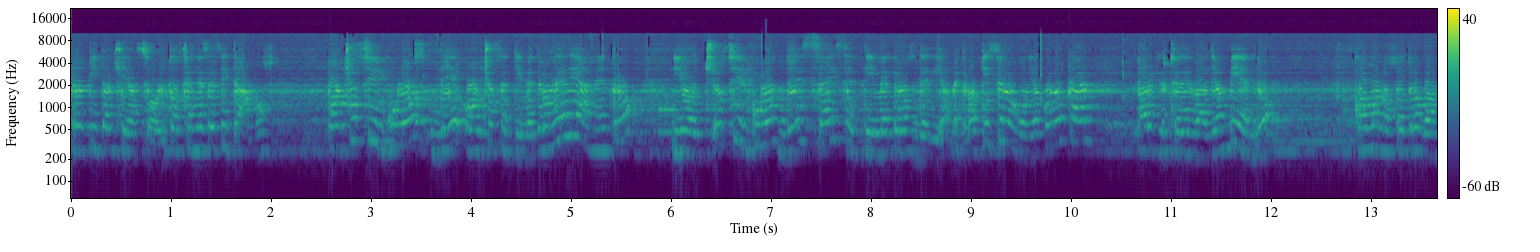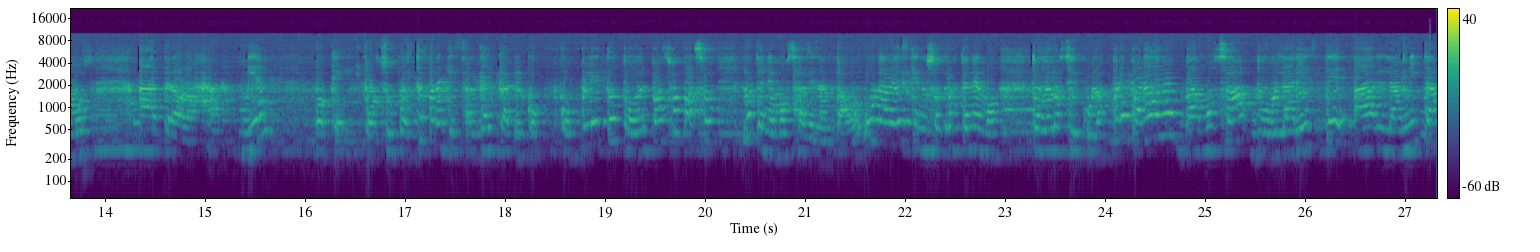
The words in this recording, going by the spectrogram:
repita el girasol. Entonces necesitamos 8 círculos de 8 centímetros de diámetro y 8 círculos de 6 centímetros de diámetro. Aquí se los voy a colocar para que ustedes vayan viendo cómo nosotros vamos a trabajar. ¿Bien? Ok, por supuesto para que salga el, completo, todo el paso a paso, lo tenemos adelantado. Una vez que nosotros tenemos todos los círculos preparados, vamos a doblar este a la mitad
